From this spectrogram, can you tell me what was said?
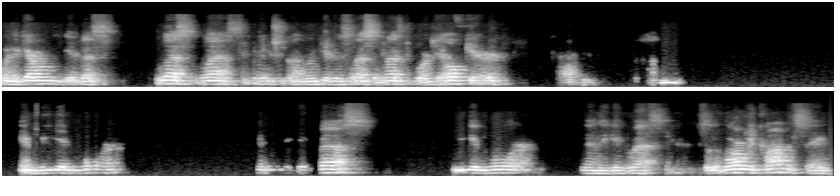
When the government gives us less and less, the provincial government gives us less and less towards healthcare. um, And we get more. And they get less. We get more, then they get less. So the more we compensate,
